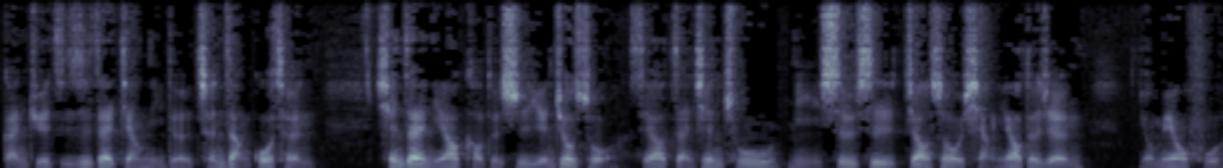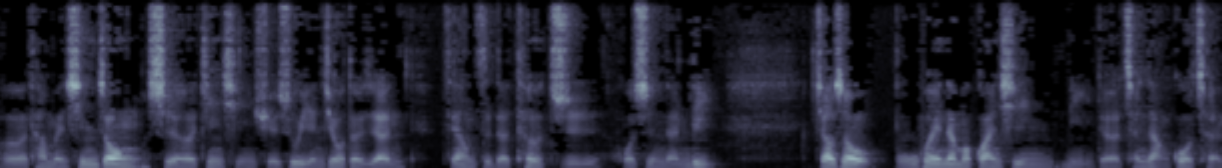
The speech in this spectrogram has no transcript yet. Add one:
感觉只是在讲你的成长过程。现在你要考的是研究所，是要展现出你是不是教授想要的人。”有没有符合他们心中适合进行学术研究的人这样子的特质或是能力？教授不会那么关心你的成长过程，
